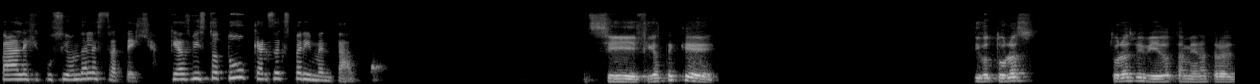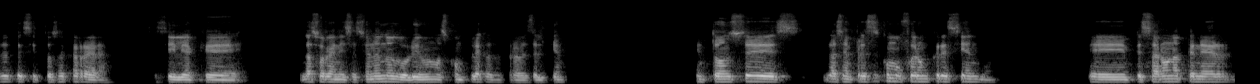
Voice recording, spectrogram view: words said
para la ejecución de la estrategia? ¿Qué has visto tú? ¿Qué has experimentado? Sí, fíjate que digo, tú lo, has, tú lo has vivido también a través de tu exitosa carrera, Cecilia, que las organizaciones nos volvimos más complejas a través del tiempo. Entonces, las empresas como fueron creciendo, eh, empezaron a tener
